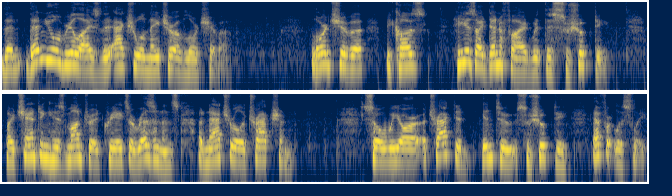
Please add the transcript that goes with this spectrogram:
Then, then you'll realize the actual nature of Lord Shiva. Lord Shiva, because he is identified with this sushupti, by chanting his mantra, it creates a resonance, a natural attraction so we are attracted into sushupti effortlessly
